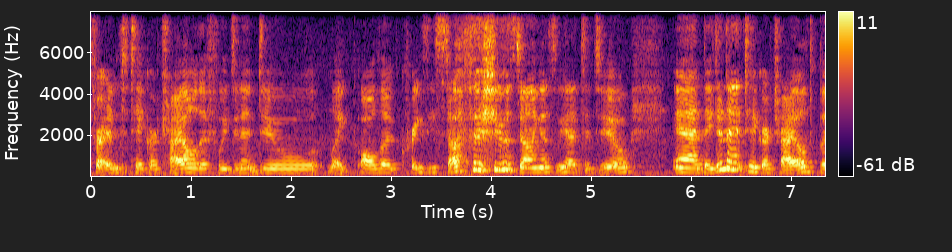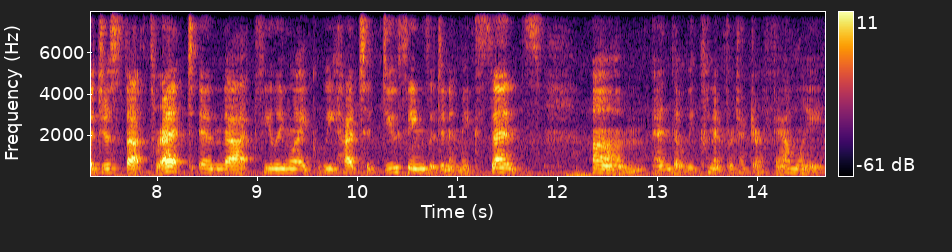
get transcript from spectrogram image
threatened to take our child if we didn't do like all the crazy stuff that she was telling us we had to do. And they didn't take our child, but just that threat and that feeling like we had to do things that didn't make sense, um, and that we couldn't protect our family.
